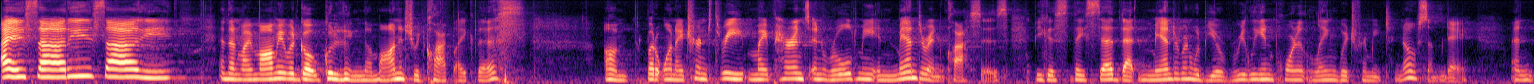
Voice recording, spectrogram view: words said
Ay sari sari. And then my mommy would go, Guling naman, and she would clap like this. Um, but when I turned three, my parents enrolled me in Mandarin classes because they said that Mandarin would be a really important language for me to know someday. And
